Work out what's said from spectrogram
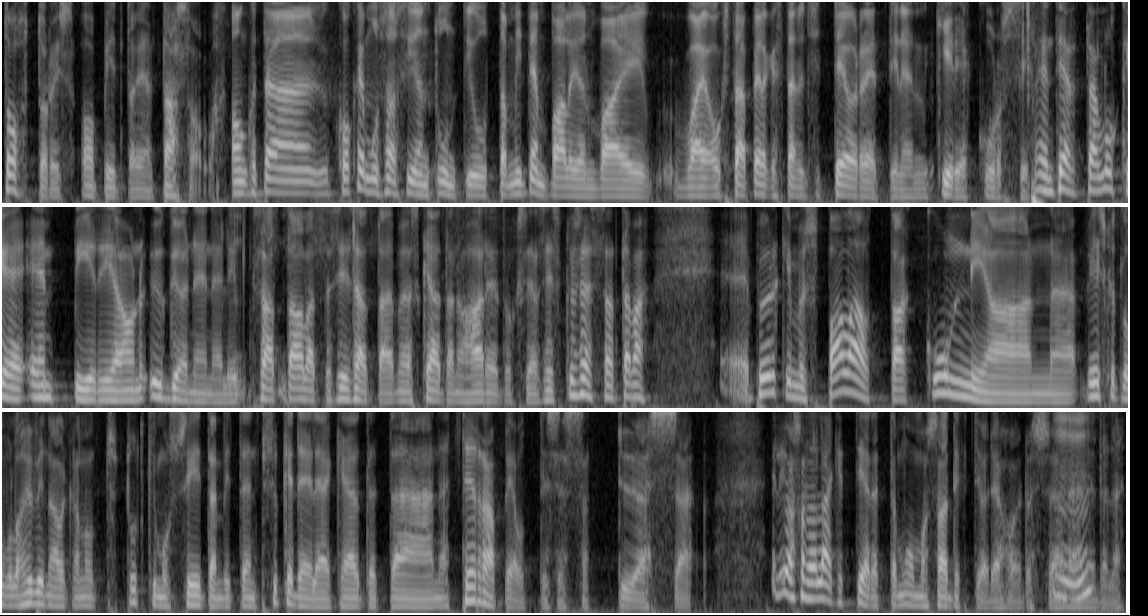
tohtorisopintojen tasolla. Onko tämä kokemusasiantuntijuutta miten paljon vai, vai onko tämä pelkästään nyt sitten teoreettinen kirjekurssi? En tiedä, että lukee empiiria on ykönen, eli saattaa olla, että sisältää myös käytännön harjoituksia. Siis kyseessä on tämä eh, pyrkimys palauttaa kunniaan 50-luvulla hyvin alkanut tutkimus siitä, miten psykedeelejä käytetään terapeuttisessa työssä eli osana lääketiedettä muun muassa addiktioiden hoidossa ja mm-hmm. näin edelleen.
